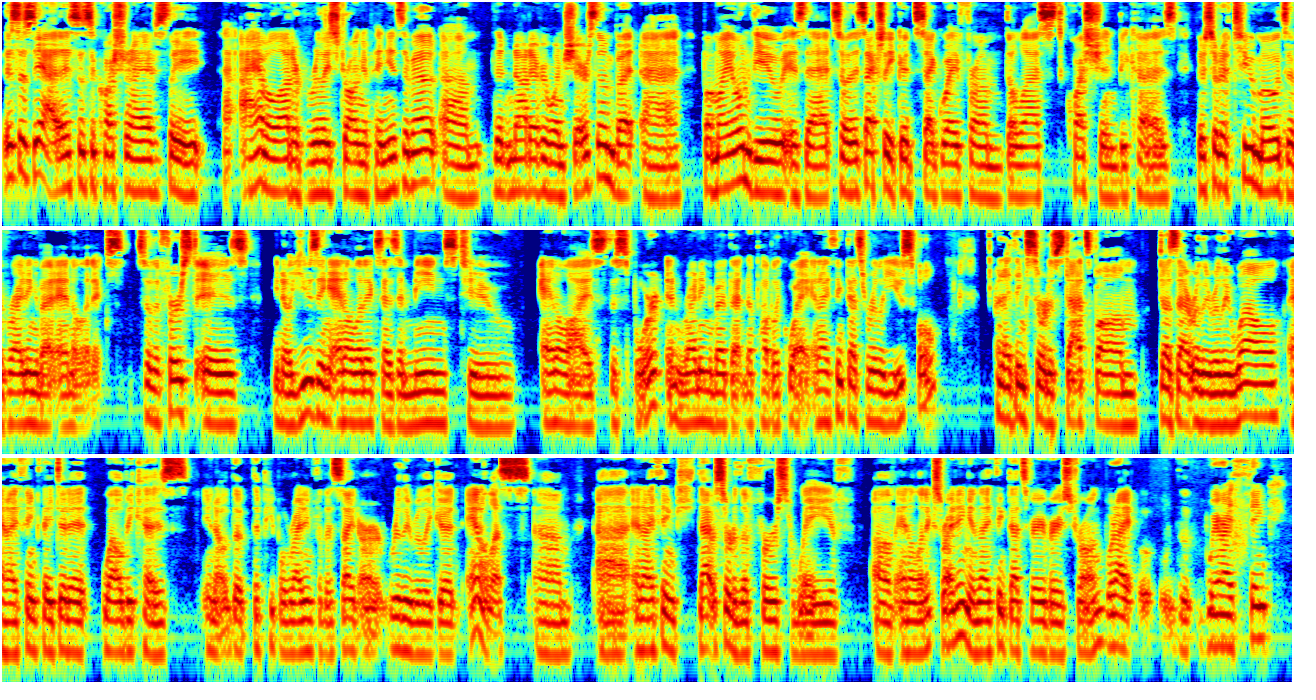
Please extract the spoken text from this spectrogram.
This is yeah. This is a question I obviously I have a lot of really strong opinions about. Um, that not everyone shares them, but uh, but my own view is that so it's actually a good segue from the last question because there's sort of two modes of writing about analytics. So the first is you know using analytics as a means to analyze the sport and writing about that in a public way, and I think that's really useful. And I think sort of StatsBomb does that really, really well. And I think they did it well because, you know, the, the people writing for the site are really, really good analysts. Um, uh, and I think that was sort of the first wave of analytics writing. And I think that's very, very strong. What I, the, where I think,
